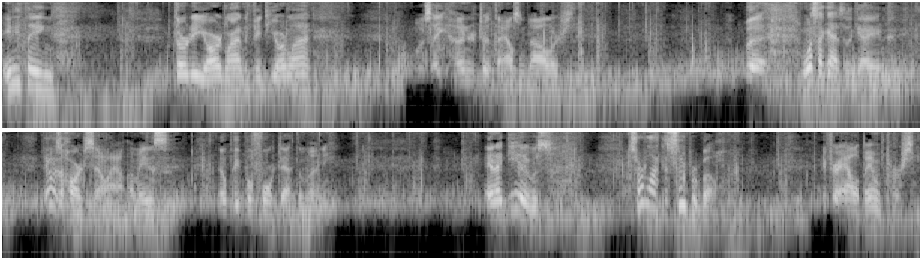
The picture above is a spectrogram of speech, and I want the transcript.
Anything 30 yard line to 50 yard line was 800 to $1,000. But once I got to the game, it was a hard sellout. I mean, you know, people forked out the money. And again, it was sort of like the Super Bowl if you're an Alabama person,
